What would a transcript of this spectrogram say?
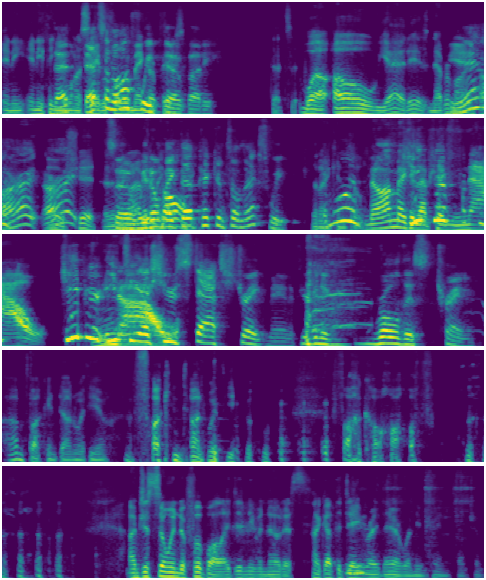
any anything you want to say that's an before we make week, our picks? though, buddy. That's well. Oh yeah, it is. Never mind. Yeah. all right, all oh right. shit. So we don't call. make that pick until next week. Then I can on. No, I'm making Keep that pick fucking- now. Keep your E No. ETSU stats straight, man. If you're going to roll this train, I'm fucking done with you. I'm fucking done with you. Fuck off. I'm just so into football, I didn't even notice. I got the date right there. wasn't even paying attention.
